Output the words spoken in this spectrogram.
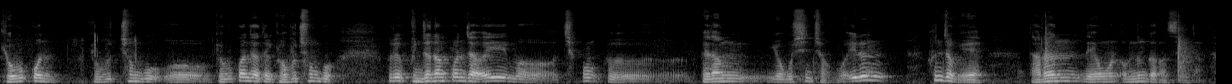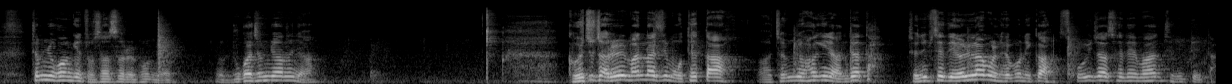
교부권, 교부 청구, 어, 교부권자들 교부 청구, 그리고 근저당권자의 뭐 채권 그 배당 요구 신청, 뭐 이런 흔적 외에 다른 내용은 없는 것 같습니다. 점유 관계 조사서를 보면 누가 점유하느냐, 거주자를 만나지 못했다. 어, 점유 확인이 안 되었다. 전입세대 열람을 해보니까 소유자 세대만 전입돼 있다.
